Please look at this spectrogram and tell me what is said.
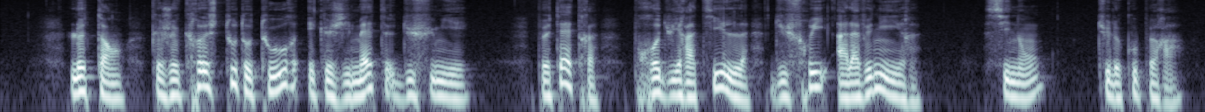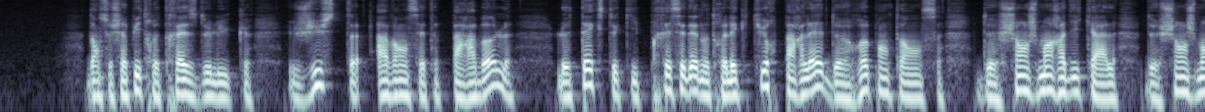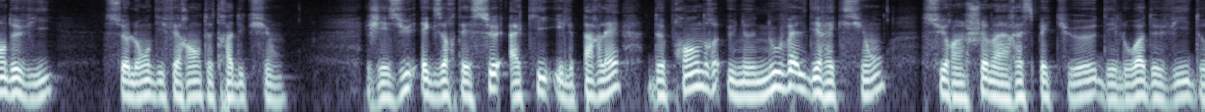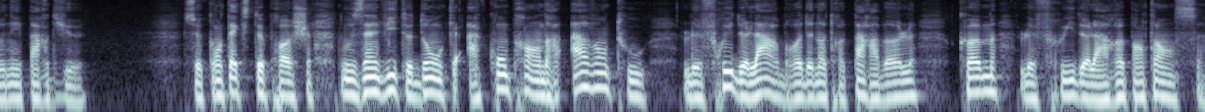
le temps que je creuse tout autour et que j'y mette du fumier. Peut-être produira-t-il du fruit à l'avenir, sinon tu le couperas. Dans ce chapitre 13 de Luc, juste avant cette parabole, le texte qui précédait notre lecture parlait de repentance, de changement radical, de changement de vie, selon différentes traductions. Jésus exhortait ceux à qui il parlait de prendre une nouvelle direction sur un chemin respectueux des lois de vie données par Dieu. Ce contexte proche nous invite donc à comprendre avant tout le fruit de l'arbre de notre parabole comme le fruit de la repentance.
